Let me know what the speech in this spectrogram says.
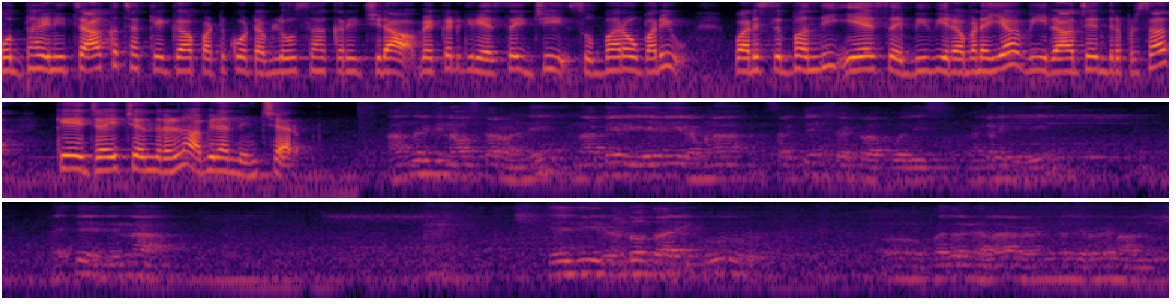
ముద్దాయిని చాకచక్యంగా పట్టుకోవటంలో సహకరించిన వెంకటగిరి ఎస్ఐ జి సుబ్బారావు మరియు వారి సిబ్బంది ASI B V Ramanaiah V Rajendra Prasad K జయచంద్రలను అభినందించారు. అందరికీ నమస్కారం అండి. నా పేరు A V Ramana circle inspector of police Venkatagiri. అయితే నిన్న తేదీ రెండో తారీఖు పదో నెల రెండు వేల ఇరవై నాలుగు.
